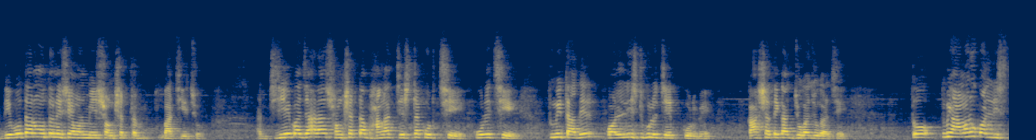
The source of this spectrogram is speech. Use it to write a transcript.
দেবতার মতন এসে আমার মেয়ের সংসারটা বাঁচিয়েছো। আর যে বা যারা সংসারটা ভাঙার চেষ্টা করছে, করেছে, তুমি তাদের কল লিস্টগুলো চেক করবে, কার সাথে কার যোগাযোগ আছে। তো তুমি আমারও কল লিস্ট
